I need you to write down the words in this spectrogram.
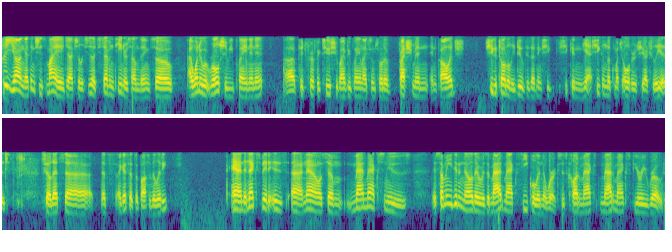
pretty young. I think she's my age actually. She's like 17 or something. So I wonder what role she'd be playing in it. Uh, Pitch Perfect 2, she might be playing like some sort of freshman in college. She could totally do because I think she she can yeah she can look much older than she actually is. So that's uh that's I guess that's a possibility. And the next bit is uh, now some Mad Max news. If some of you didn't know, there was a Mad Max sequel in the works. It's called Max, Mad Max Fury Road.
